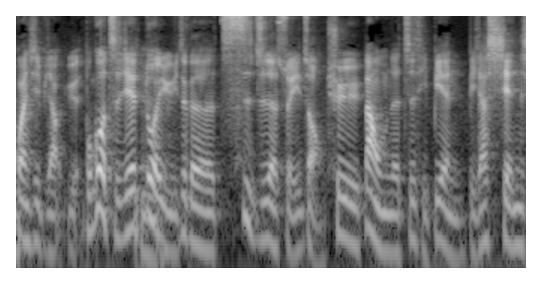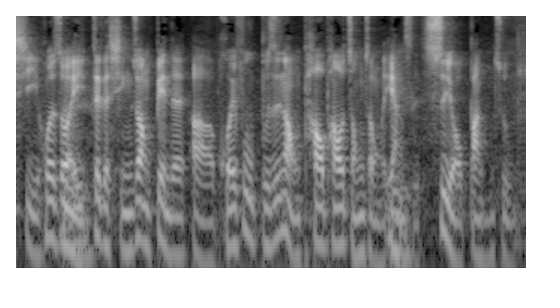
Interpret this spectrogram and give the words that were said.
关系比较远。嗯、不过，直接对于这个四肢的水肿，去让我们的肢体变比较纤细，或者说，哎、嗯，这个形状变得呃回复不是那种泡泡肿肿的样子，嗯、是有帮助的。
